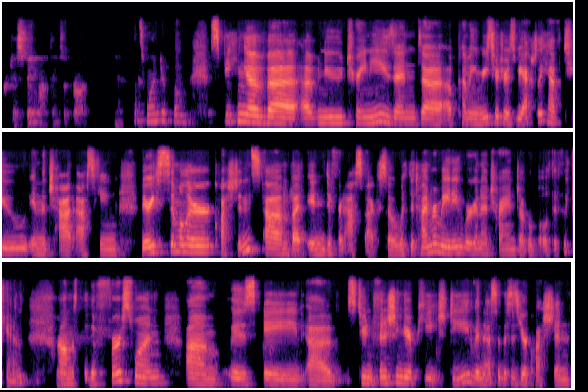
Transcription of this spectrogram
participating on things with Rod. That's wonderful. Speaking of, uh, of new trainees and uh, upcoming researchers, we actually have two in the chat asking very similar questions, um, but in different aspects. So with the time remaining, we're going to try and juggle both if we can. Um, so the first one um, is a uh, student finishing their PhD. Vanessa, this is your question,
